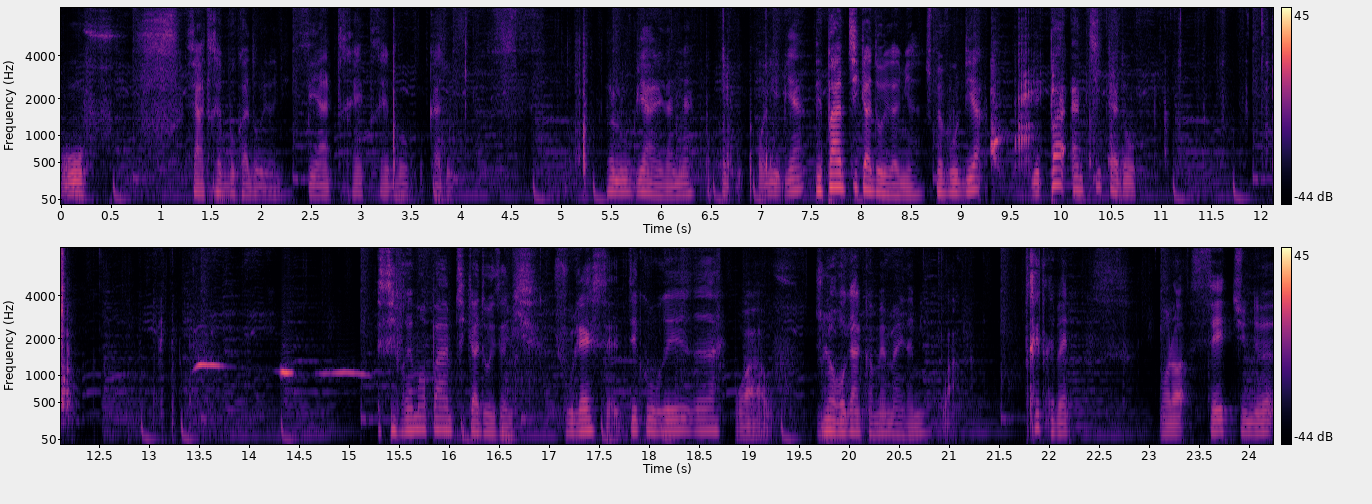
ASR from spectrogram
Ouf. C'est un très beau cadeau, les amis. C'est un très très beau cadeau. Je l'ouvre bien, les amis, hein, pour que vous bien. C'est pas un petit cadeau, les amis. Hein. Je peux vous le dire. n'est pas un petit cadeau. C'est vraiment pas un petit cadeau, les amis. Je vous laisse découvrir. Waouh. Je le regarde quand même, hein, les amis. Waouh. Très très belle. Voilà, c'est une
